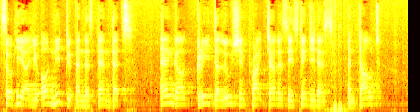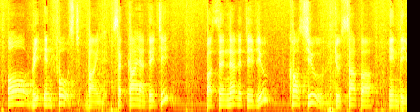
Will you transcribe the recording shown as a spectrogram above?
So here you all need to understand that anger, greed, delusion, pride, jealousy, stinginess, and doubt, all reinforced by Sakaya Deity, personality view, cause you to suffer in the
